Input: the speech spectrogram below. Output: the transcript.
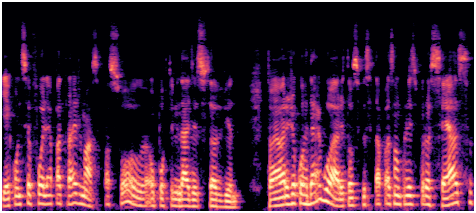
E aí quando você for olhar para trás, nossa, passou a oportunidade da sua vida. Então é hora de acordar agora. Então se você está passando por esse processo,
